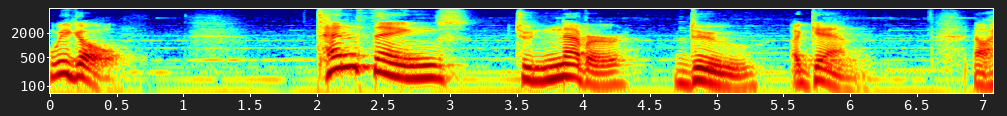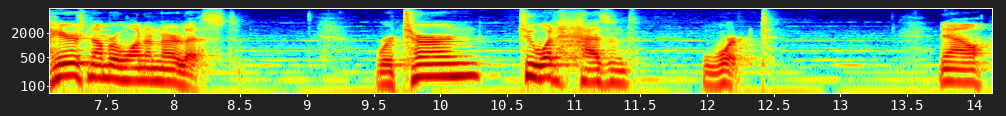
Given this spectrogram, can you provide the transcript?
we go. 10 things to never do again. Now, here's number one on our list return to what hasn't worked. Now,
